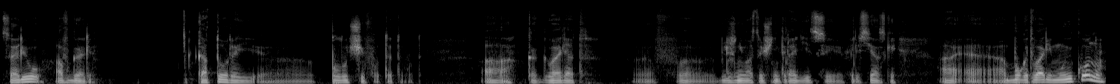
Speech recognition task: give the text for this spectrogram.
царю Авгаре, который, э, получив вот это вот, а, как говорят э, в ближневосточной традиции христианской, э, боготворимую икону,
